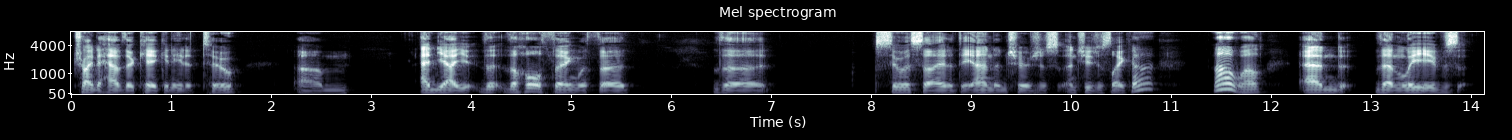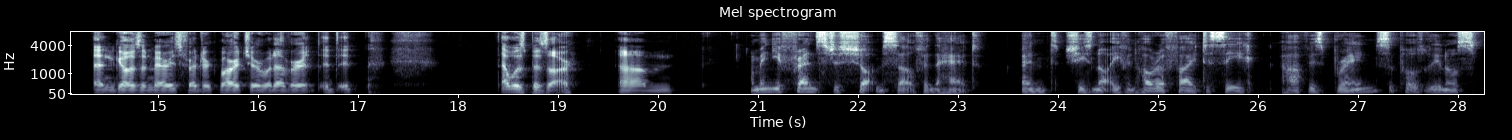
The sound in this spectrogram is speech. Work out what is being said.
trying to have their cake and eat it too. Um, and yeah, you, the the whole thing with the the suicide at the end, and she was just and she's just like, oh, oh well, and then leaves and goes and marries Fredric March or whatever. It it, it that was bizarre. Um, I mean, your friend's just shot himself in the head, and she's not even horrified to see half his brain, supposedly, you know, sp-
